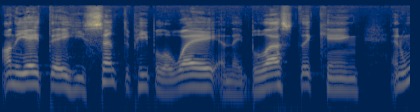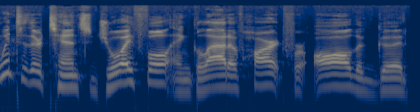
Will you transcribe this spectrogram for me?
On the eighth day he sent the people away, and they blessed the king, and went to their tents joyful and glad of heart for all the good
